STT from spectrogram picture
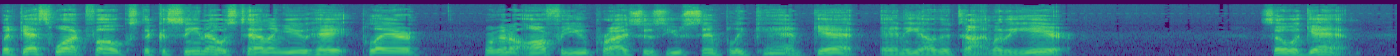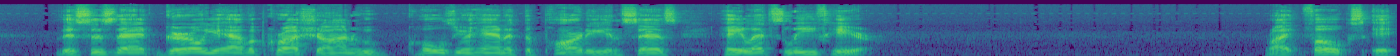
But guess what, folks? The casino is telling you, hey, player, we're going to offer you prices you simply can't get any other time of the year. So again, this is that girl you have a crush on who holds your hand at the party and says, hey, let's leave here. Right, folks? It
